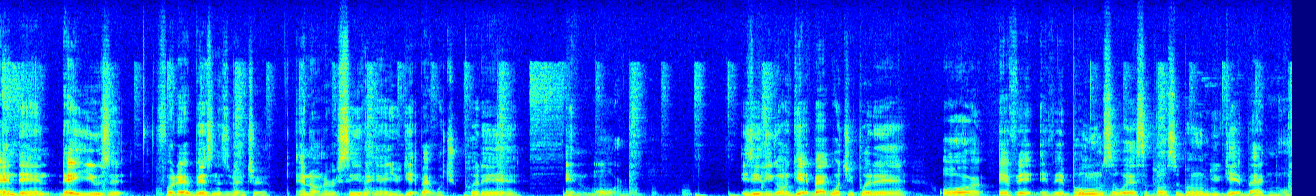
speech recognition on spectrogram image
and then they use it for their business venture. And on the receiving end, you get back what you put in and more. It's either you're gonna get back what you put in, or if it if it booms the way it's supposed to boom, you get back more.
